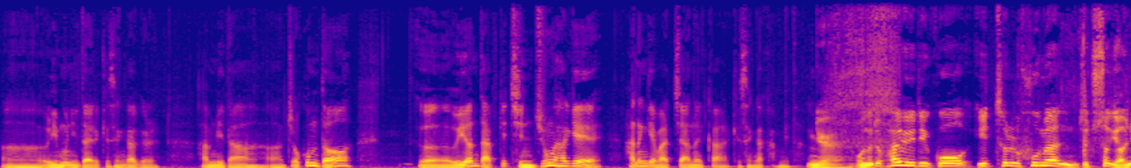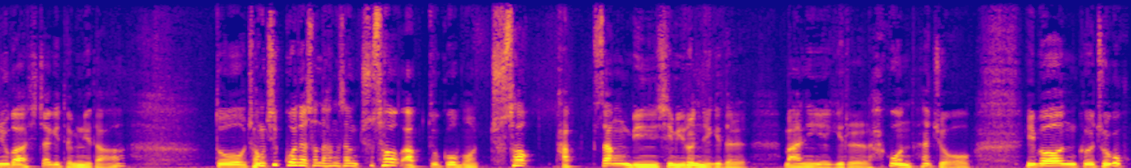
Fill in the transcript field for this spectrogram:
어, 의문이다 이렇게 생각을 합니다. 아, 조금 더 어, 의원답게 진중하게 하는 게 맞지 않을까 이렇게 생각합니다. 예. 오늘이 화요일이고 이틀 후면 이제 추석 연휴가 시작이 됩니다. 또 정치권에서는 항상 추석 앞두고 뭐 추석 밥상 민심 이런 얘기들 많이 얘기를 하곤 하죠. 이번 그 조국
